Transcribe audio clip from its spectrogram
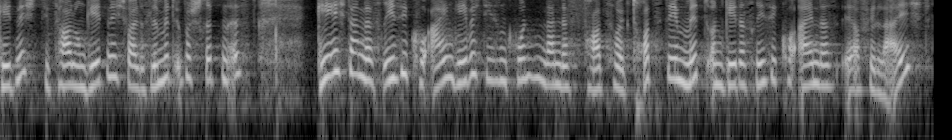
geht nicht, die Zahlung geht nicht, weil das Limit überschritten ist. Gehe ich dann das Risiko ein, gebe ich diesem Kunden dann das Fahrzeug trotzdem mit und gehe das Risiko ein, dass er vielleicht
